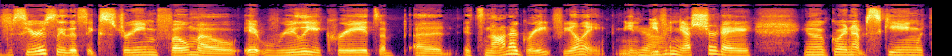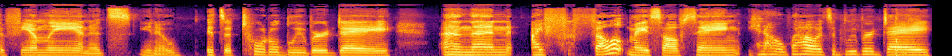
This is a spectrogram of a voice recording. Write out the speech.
seriously this extreme FOMO it really creates a, a it's not a great feeling. I mean yeah. even yesterday you know going up skiing with the family and it's you know it's a total bluebird day and then I f- felt myself saying, you know, wow, it's a bluebird day.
